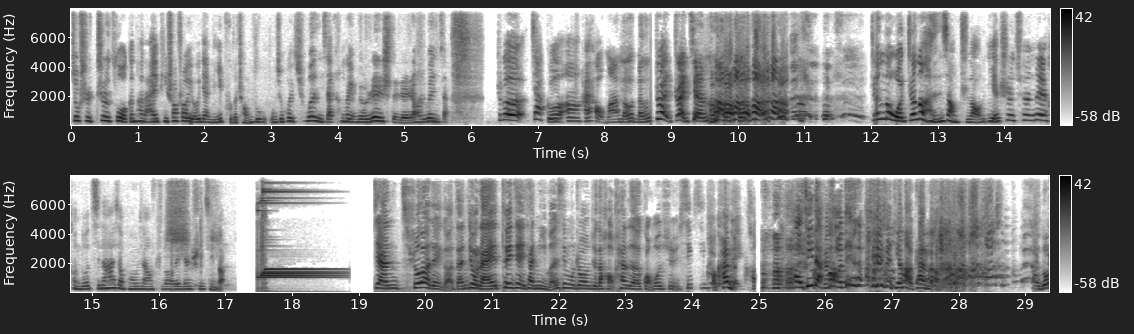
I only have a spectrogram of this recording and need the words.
就是制作跟它的 IP 稍稍有一点离谱的程度，我就会去问一下，看看有没有认识的人，然后就问一下。这个价格啊还好吗？能能赚赚钱吗？真的，我真的很想知道，也是圈内很多其他小朋友想要知道的一件事情的。既然说到这个，咱就来推荐一下你们心目中觉得好看的广播剧，新好看的，好听的，好听的。确实挺好看的。好多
